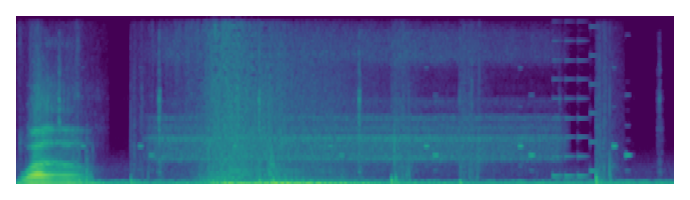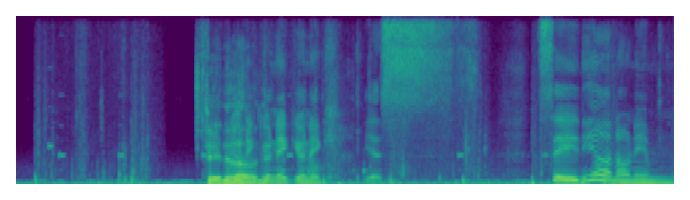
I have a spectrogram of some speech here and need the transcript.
Wow. Senin Unique, hani. unique, unique. Yes. Seni anonim.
